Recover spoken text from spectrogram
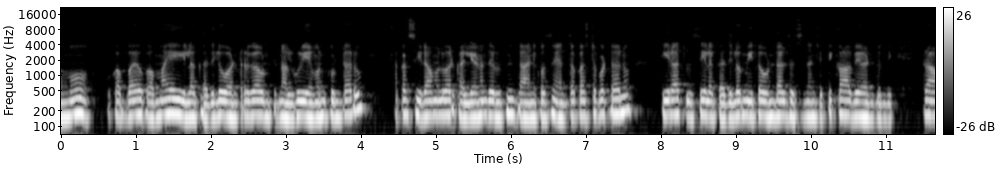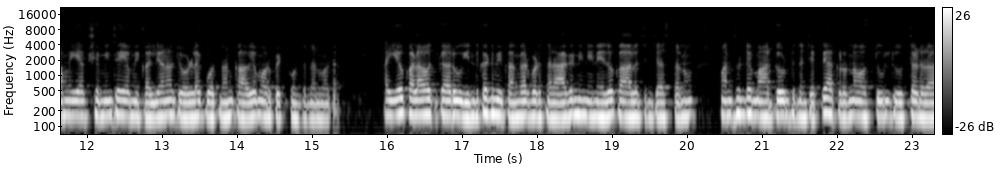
అమ్మో ఒక అబ్బాయి ఒక అమ్మాయి ఇలా గదిలో ఒంటరిగా ఉంటే నలుగురు ఏమనుకుంటారు? అక్కడ శ్రీరాముల వారి కళ్యాణం జరుగుతుంది. దానికోసం ఎంతో కష్టపడ్డాను. తీరా చూస్తే ఇలా గదిలో మీతో ఉండాల్సి వచ్చిందని చెప్పి కావ్య అంటుంది. రామయ్య క్షమించయ్య మీ కళ్యాణం చూడలేకపోతున్నాను. కావ్య మొరపెట్టుకుంటుంది అనమాట అయ్యో కళావతి గారు ఎందుకంటే మీరు కంగారు పడుతున్నారు? ఆగండి నేను ఏదో ఒక ఆలోచన చేస్తాను. మనసుంటే మార్గం ఉంటుందని చెప్పి అక్కడ ఉన్న వస్తువులు చూస్తాడు. రా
